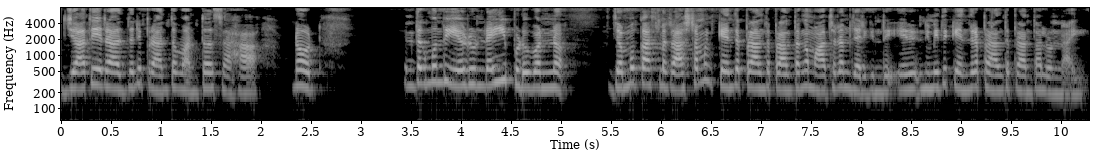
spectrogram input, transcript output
జాతీయ రాజధాని ప్రాంతం వన్తో సహా. నోట్. ఇంతకుముందు ఏడు ఉండేవి ఇప్పుడు వన్. జమ్మూ కాశ్మీర్ రాష్ట్రం కేంద్ర ప్రాంత ప్రాంతంగా మార్చడం జరిగింది. ఎనిమిది కేంద్రపాలిత ప్రాంతాలు ఉన్నాయి.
